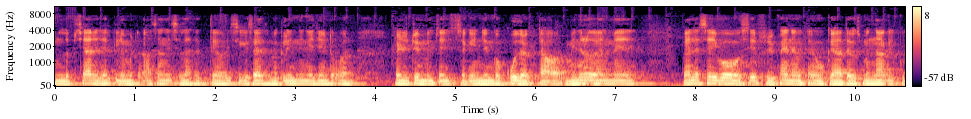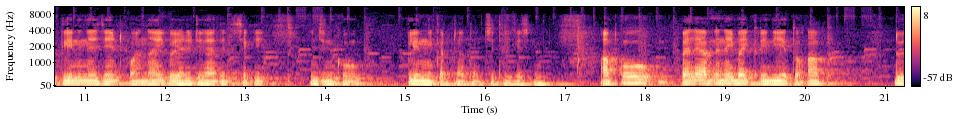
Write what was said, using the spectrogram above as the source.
मतलब चार हज़ार किलोमीटर आसानी से चला सकते हैं और इसी के साथ इसमें क्लीनिंग एजेंट और एडिटिव मिलते हैं जिससे कि इंजन को कूल रखता है। और मिनरल ऑयल में पहले से ही वो सिर्फ़ रिफाइन होता है, वो क्या आता है, उसमें ना कि कोई क्लीनिंग एजेंट और ना ही कोई एडिटिव आता है जिससे कि इंजन को क्लीन नहीं कर जाता अच्छी तरीके से। आपको, पहले आपने नई बाइक खरीदी है तो आप दो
